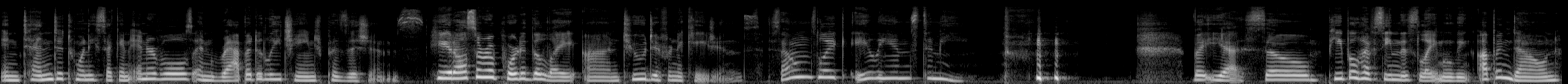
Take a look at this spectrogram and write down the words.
in 10 to 20 second intervals and rapidly changed positions. He had also reported the light on two different occasions. Sounds like aliens to me. But yes, so people have seen this light moving up and down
